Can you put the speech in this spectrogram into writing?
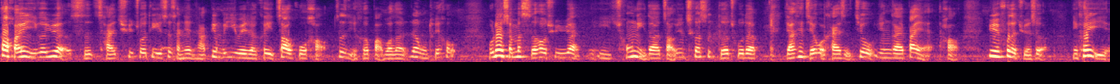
到怀孕一个月时才去做第一次产前检查，并不意味着可以照顾好自己和宝宝的任务推后。无论什么时候去医院，你从你的早孕测试得出的阳性结果开始，就应该扮演好孕妇的角色。你可以，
